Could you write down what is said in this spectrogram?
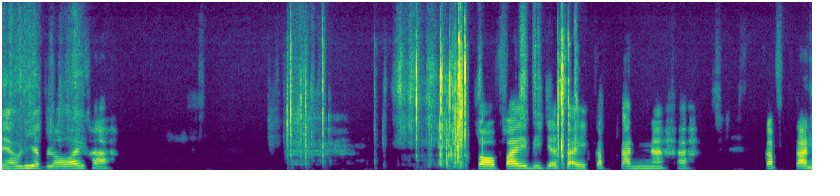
แล้วเรียบร้อยค่ะ ต่อไปบีจะใส่กัปตันนะคะ กัปตัน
